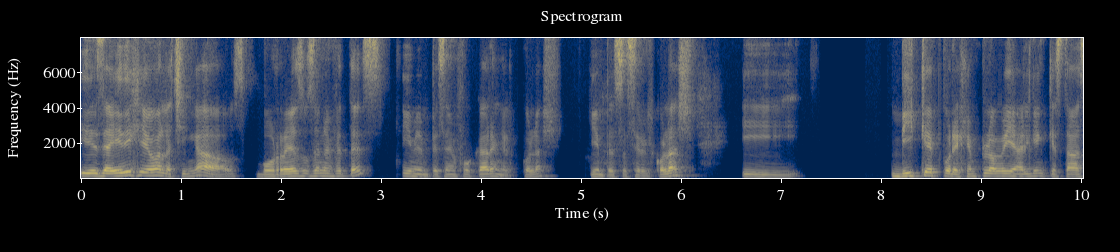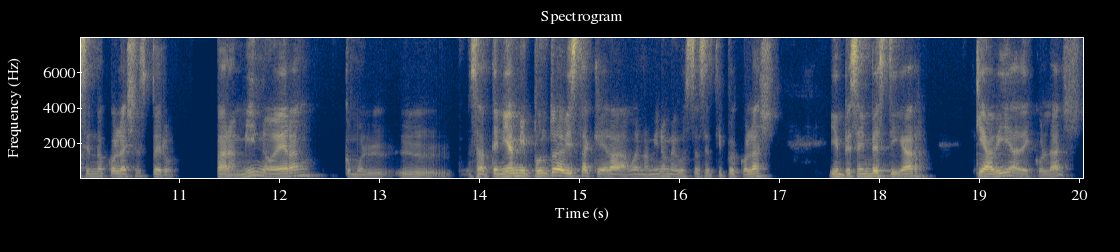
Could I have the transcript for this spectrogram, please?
Y desde ahí dije yo, a la chingada, borré esos NFTs y me empecé a enfocar en el collage y empecé a hacer el collage. Y vi que, por ejemplo, había alguien que estaba haciendo collages, pero para mí no eran como, o sea, tenía mi punto de vista que era, bueno, a mí no me gusta ese tipo de collage. Y empecé a investigar qué había de collage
